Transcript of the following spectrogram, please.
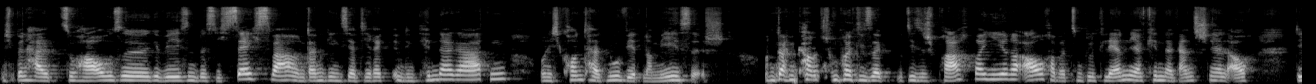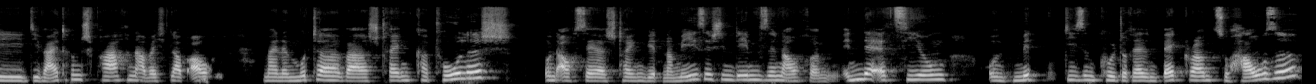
ich bin halt zu Hause gewesen, bis ich sechs war und dann ging es ja direkt in den Kindergarten und ich konnte halt nur Vietnamesisch. Und dann kam schon mal diese, diese Sprachbarriere auch, aber zum Glück lernen ja Kinder ganz schnell auch die, die weiteren Sprachen. Aber ich glaube auch, meine Mutter war streng katholisch und auch sehr streng vietnamesisch in dem Sinn, auch ähm, in der Erziehung und mit diesem kulturellen Background zu Hause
